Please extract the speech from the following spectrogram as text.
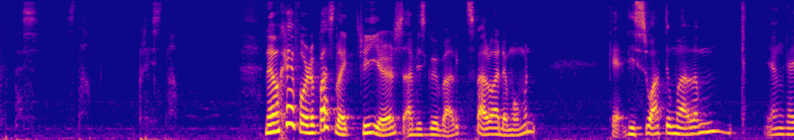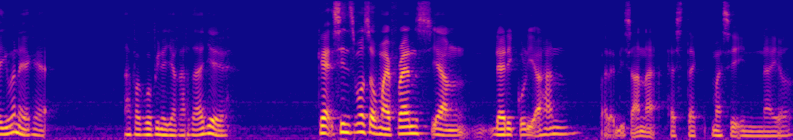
goodness, stop, please stop. Nah makanya for the past like three years abis gue balik selalu ada momen kayak di suatu malam yang kayak gimana ya kayak apa gue pindah Jakarta aja ya kayak since most of my friends yang dari kuliahan pada di sana hashtag masih in denial.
